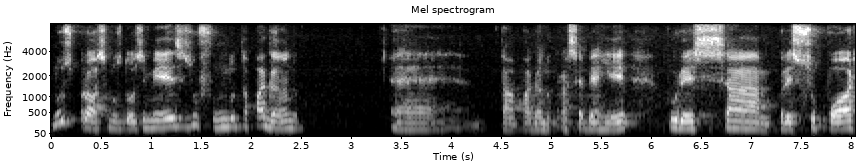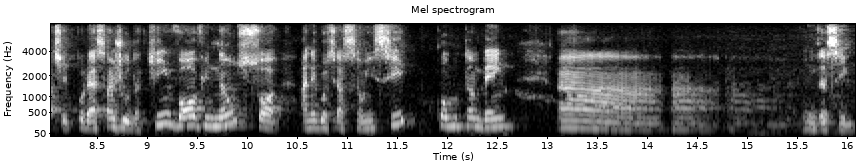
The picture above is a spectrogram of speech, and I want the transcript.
nos próximos 12 meses, o fundo está pagando, está é, pagando para a CBRE por, essa, por esse suporte, por essa ajuda, que envolve não só a negociação em si, como também a, a, a vamos dizer assim,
